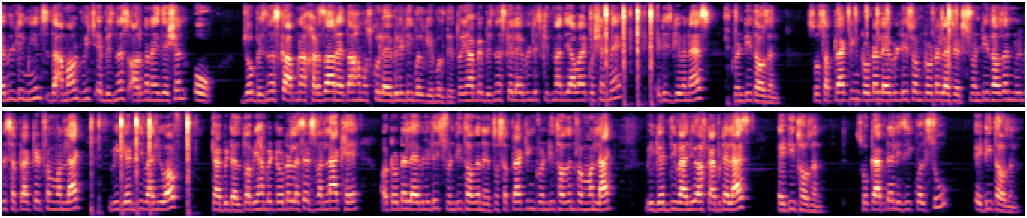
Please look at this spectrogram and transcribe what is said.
liability means the amount which a business organisation ओ जो बिज़नेस का अपना खर्चा रहता, हम उसको लाइबिलिटी बोल के बोलते हैं। तो यहाँ पे बिज़नेस के लाइबिलिटीज कितना दिया हुआ है क्वेश्चन में? It is given as twenty thousand So subtracting total liabilities from total assets 20,000 will be subtracted from 1 lakh we get the value of capital. तो अब यहाँ पे total assets 1 lakh है और total liabilities 20,000 है. So subtracting 20,000 from 1 lakh we get the value of capital as 80,000. So capital is equals to 80,000.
